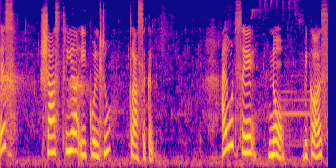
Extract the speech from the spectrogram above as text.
Is Shastriya equal to classical? I would say no, because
